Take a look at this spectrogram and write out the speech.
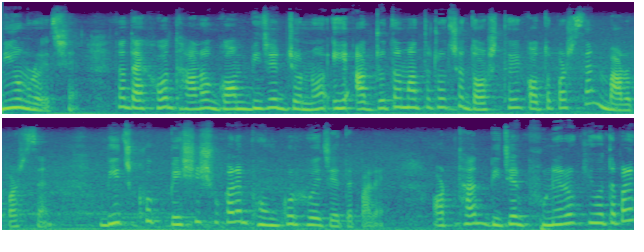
নিয়ম রয়েছে। তা দেখো, ধান ও গম বীজের জন্য এই আর্দ্রতার মাত্রাটা হচ্ছে দশ থেকে কত পার্সেন্ট বারো পার্সেন্ট বীজ খুব বেশি শুকালে ভঙ্কুর হয়ে যেতে পারে। অর্থাৎ বীজের ভ্রূণেরও কী হতে পারে?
